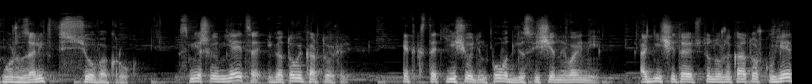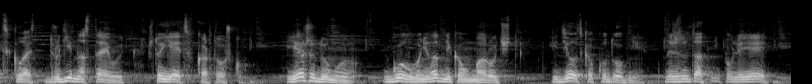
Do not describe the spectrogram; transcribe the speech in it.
можно залить все вокруг. Смешиваем яйца и готовый картофель. Это, кстати, еще один повод для священной войны. Одни считают, что нужно картошку в яйца класть, другие настаивают, что яйца в картошку. Я же думаю, голову не надо никому морочить и делать как удобнее. На результат не повлияет.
